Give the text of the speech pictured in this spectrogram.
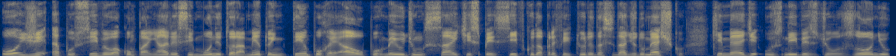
Hoje é possível acompanhar esse monitoramento em tempo real por meio de um site específico da Prefeitura da Cidade do México, que mede os níveis de ozônio,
